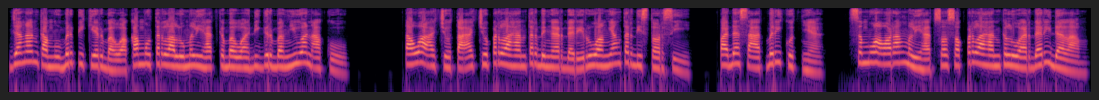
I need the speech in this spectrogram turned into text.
Jangan kamu berpikir bahwa kamu terlalu melihat ke bawah di gerbang Yuan aku. Tawa acuh tak acuh perlahan terdengar dari ruang yang terdistorsi. Pada saat berikutnya, semua orang melihat sosok perlahan keluar dari dalam.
